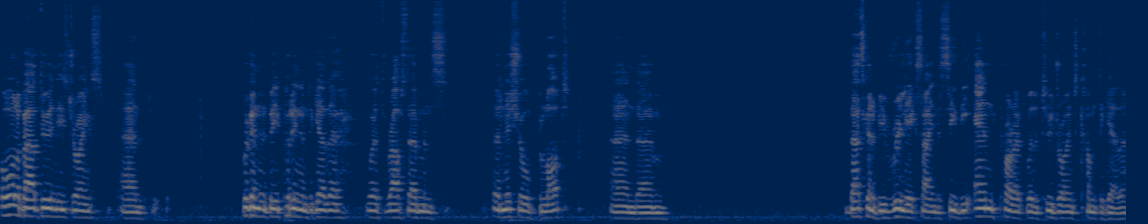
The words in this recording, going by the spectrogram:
all about doing these drawings and we're going to be putting them together with Ralph Steadman's initial blot and um, that's going to be really exciting to see the end product where the two drawings come together.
